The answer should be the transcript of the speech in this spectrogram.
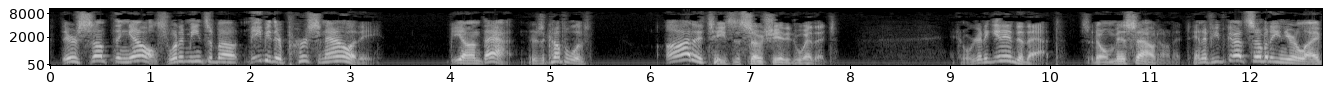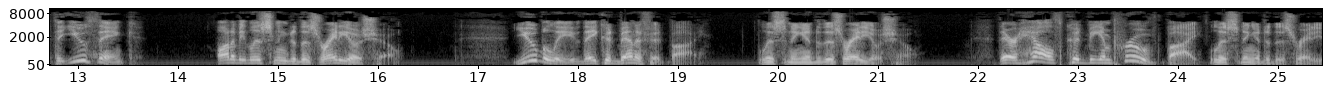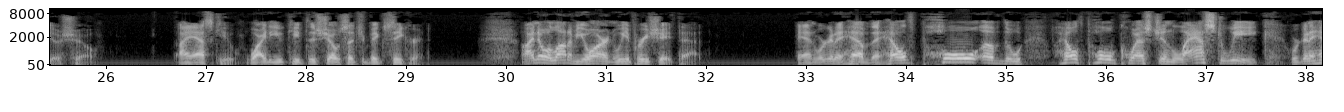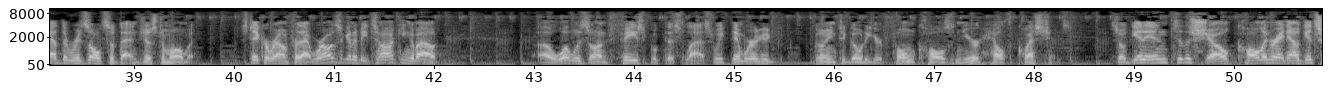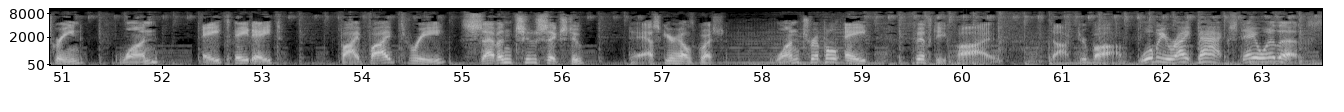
there's something else. What it means about maybe their personality. Beyond that, there's a couple of oddities associated with it. And we're going to get into that. So don't miss out on it. And if you've got somebody in your life that you think ought to be listening to this radio show, you believe they could benefit by listening into this radio show. Their health could be improved by listening into this radio show. I ask you, why do you keep this show such a big secret? I know a lot of you aren't, and we appreciate that. And we're going to have the health poll of the health poll question last week. We're going to have the results of that in just a moment. Stick around for that. We're also going to be talking about uh, what was on Facebook this last week. Then we're going to go to your phone calls and your health questions. So get into the show. Call in right now. Get screened. 1 888 553 7262 to ask your health question. 1 55 Dr. Bob. We'll be right back. Stay with us.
